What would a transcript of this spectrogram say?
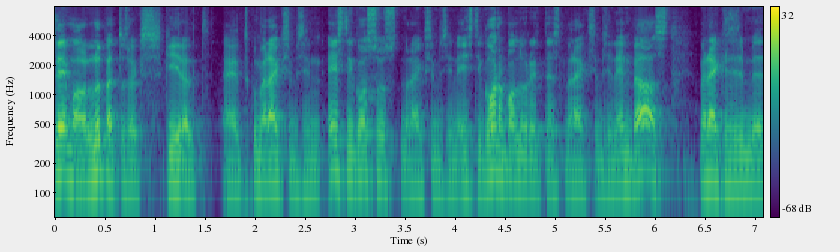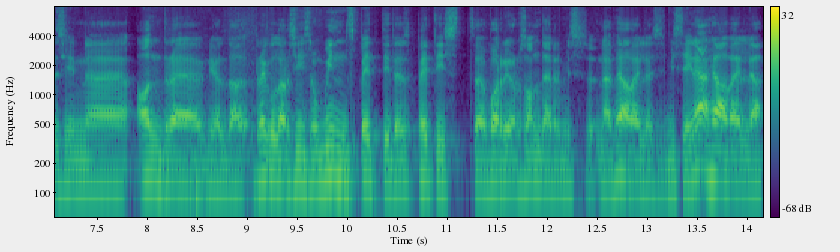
teema lõpetuseks kiirelt, et kui me rääkisime siin Eesti Kossust, me rääkisime siin Eesti korvpalluritest, me rääkisime siin NBA-st, me rääkisime siin äh, Andre nii-öelda regular season wins bettidest, betist äh, Warriors Under, mis näeb hea välja, siis mis ei näe hea välja,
